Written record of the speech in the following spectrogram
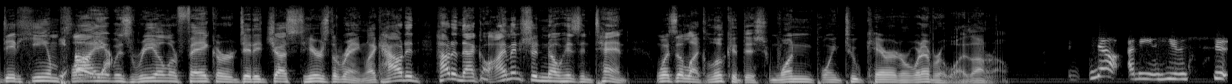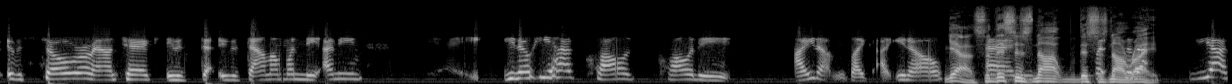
Did he imply oh, yeah. it was real or fake, or did it just here's the ring? Like how did how did that go? I'm interested to know his intent. Was it like look at this 1.2 carat or whatever it was? I don't know. No, I mean he was. So, it was so romantic. He was. He was down on one knee. I mean, you know, he has quality quality items. Like uh, you know, Yeah. So this is not this is not so that- right. yes,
